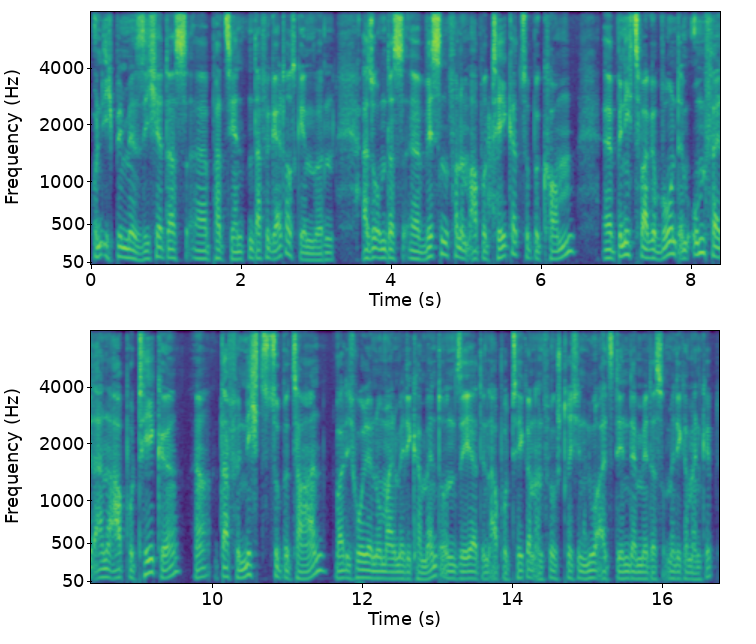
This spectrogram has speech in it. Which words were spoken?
Und ich bin mir sicher, dass äh, Patienten dafür Geld ausgeben würden. Also um das äh, Wissen von einem Apotheker zu bekommen, äh, bin ich zwar gewohnt, im Umfeld einer Apotheke ja, dafür nichts zu bezahlen, weil ich hole ja nur mein Medikament und sehe ja den Apotheker in Anführungsstrichen nur als den, der mir das Medikament gibt.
